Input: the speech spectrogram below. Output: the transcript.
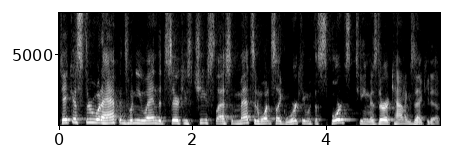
Take us through what happens when you land the Syracuse Chiefs slash Mets and what it's like working with a sports team as their account executive.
